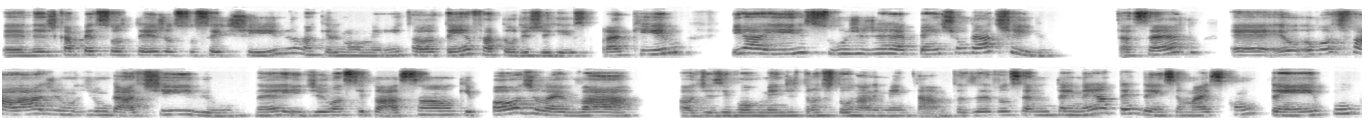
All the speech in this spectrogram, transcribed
É, desde que a pessoa esteja suscetível naquele momento, ela tenha fatores de risco para aquilo, e aí surge de repente um gatilho tá certo? É, eu, eu, vou te falar de um, de um gatilho, né, e de uma situação que pode levar ao desenvolvimento de transtorno alimentar. Muitas vezes você não tem nem a tendência, mas com o tempo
